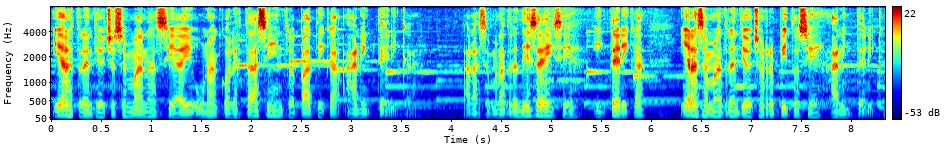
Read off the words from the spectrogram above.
y a las 38 semanas si hay una colestasis intrahepática anictérica. A la semana 36 si es ictérica y a la semana 38, repito, si es anictérica.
